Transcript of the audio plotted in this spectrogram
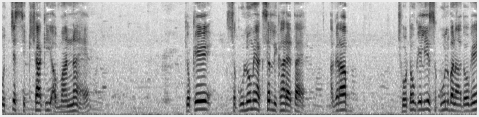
उच्च शिक्षा की अवमानना है, क्योंकि स्कूलों में अक्सर लिखा रहता है, अगर आप छोटों के लिए स्कूल बना दोगे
